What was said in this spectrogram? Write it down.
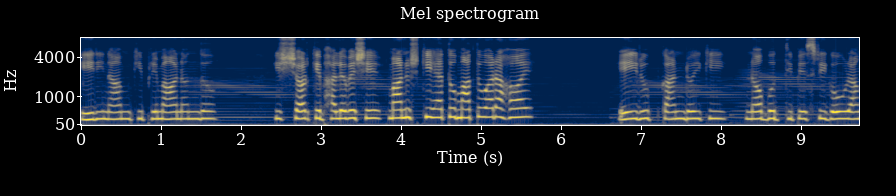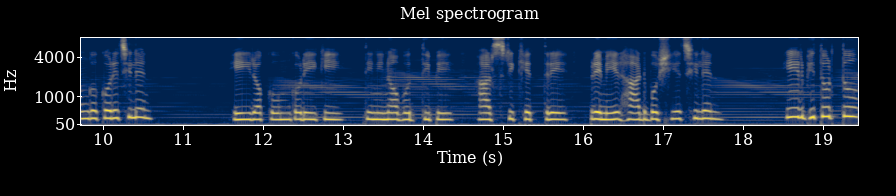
এরই নাম কি প্রেমানন্দ? ঈশ্বরকে ভালোবেসে মানুষ কি এত মাতোয়ারা হয়? এই রূপ কাণ্ডই কি নবদ্বীপে শ্রী গৌরাঙ্গ করেছিলেন? এই রকম করেই কি তিনি নবদ্বীপে আর শ্রীক্ষেত্রে প্রেমের হাট বসিয়েছিলেন? এর ভিতর তো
